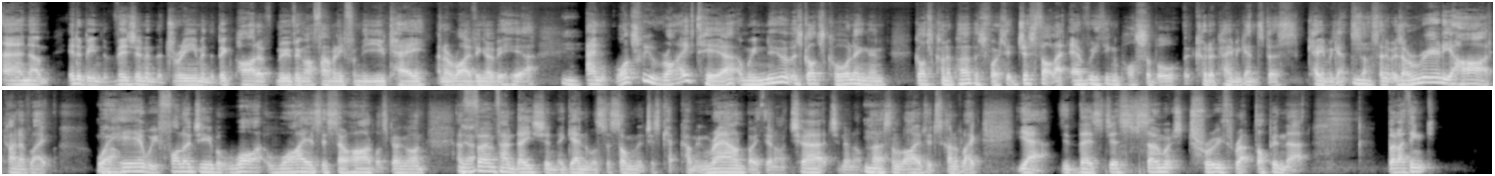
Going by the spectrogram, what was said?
And um, it had been the vision and the dream and the big part of moving our family from the UK and arriving over here. Mm. And once we arrived here and we knew it was God's calling and God's kind of purpose for us, it just felt like everything possible that could have came against us came against mm. us. And it was a really hard kind of like, we're wow. here, we followed you, but what, why is this so hard? What's going on? And yeah. Firm Foundation, again, was the song that just kept coming round, both in our church and in our mm. personal lives. It's kind of like, yeah, there's just so much truth wrapped up in that. But I think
